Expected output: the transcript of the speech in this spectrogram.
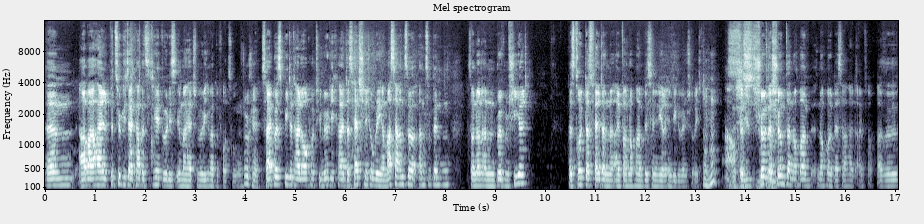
Ähm, aber halt bezüglich der Kapazität würde ich es immer hatchen, würde ich immer bevorzugen. Okay. Cypress bietet halt auch noch die Möglichkeit, das Hatch nicht unbedingt an Masse anzu anzubinden, sondern an Driven Shield. Das drückt das Feld dann einfach nochmal ein bisschen in die, in die gewünschte Richtung. Mhm. Ah, okay. Das, schirmt, das schirmt dann nochmal noch mal besser halt einfach. Also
